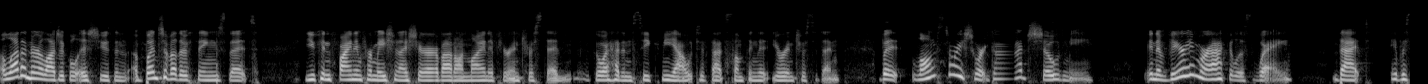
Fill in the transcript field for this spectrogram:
A lot of neurological issues and a bunch of other things that you can find information I share about online if you're interested. Go ahead and seek me out if that's something that you're interested in. But long story short, God showed me in a very miraculous way that it was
